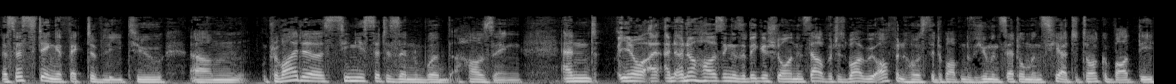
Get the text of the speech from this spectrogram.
assisting effectively to um, provide a senior citizen with housing. And, you know, I, I know housing is a big issue on itself, which is why we often host the Department of Human Settlements here to talk about the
